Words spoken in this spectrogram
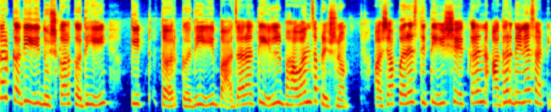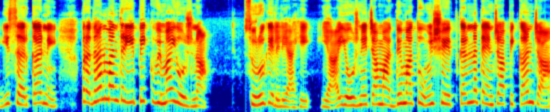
तर कधी दुष्काळ कधी कीट तर कधी बाजारातील भावांचा प्रश्न. अशा परिस्थितीत शेतकऱ्यांना आधार देण्यासाठी सरकारने प्रधानमंत्री पीक विमा योजना सुरू केलेली आहे. या योजनेच्या माध्यमातून शेतकऱ्यांना त्यांच्या पिकांच्या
